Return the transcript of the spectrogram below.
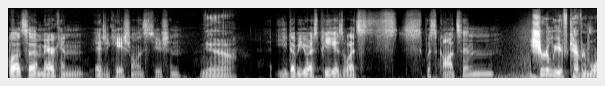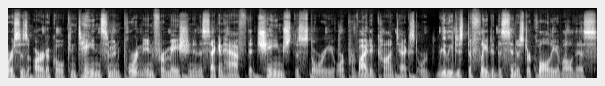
Well, it's an American educational institution. Yeah. UWSP is what's Wisconsin. Surely, if Kevin Morris's article contained some important information in the second half that changed the story or provided context or really just deflated the sinister quality of all this,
